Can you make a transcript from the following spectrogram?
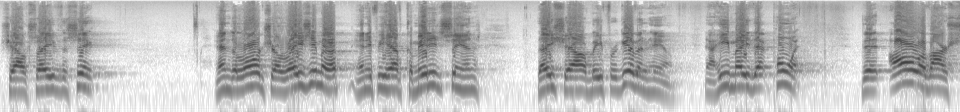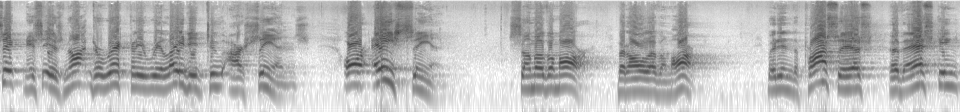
shall save the sick. And the Lord shall raise him up, and if he have committed sins, they shall be forgiven him. Now, he made that point that all of our sickness is not directly related to our sins or a sin. Some of them are, but all of them aren't. But in the process of asking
